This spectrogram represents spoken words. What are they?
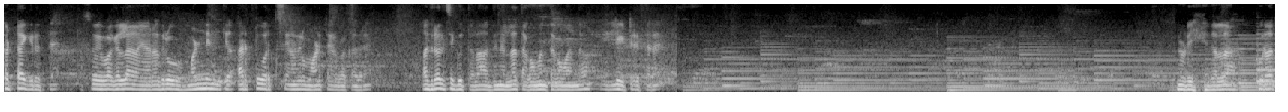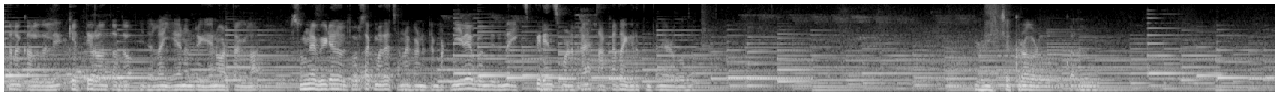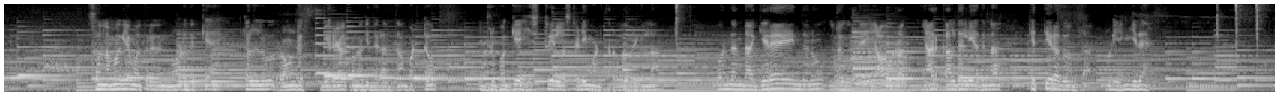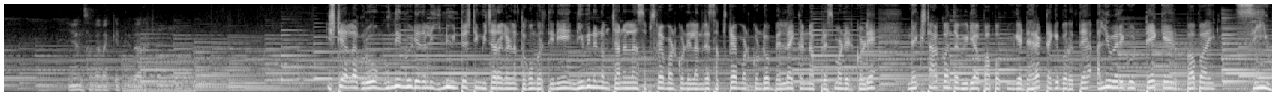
ಕಟ್ಟಾಗಿರುತ್ತೆ. ಸೊ ಇವಾಗೆಲ್ಲ ಯಾರಾದರೂ ಮಣ್ಣಿನ ಕೆ ಅರ್ತ್ ವರ್ಕ್ಸ್ ಏನಾದರೂ ಮಾಡ್ತಾ ಇರಬೇಕಾದ್ರೆ ಅದರಲ್ಲಿ ಸಿಗುತ್ತಲ್ಲ, ಅದನ್ನೆಲ್ಲ ತಗೊಬಂದು ತಗೊಬಂದು ಇಲ್ಲಿ ಇಟ್ಟಿರ್ತಾರೆ. ನೋಡಿ, ಇದೆಲ್ಲ ಪುರಾತನ ಕಾಲದಲ್ಲಿ ಕೆತ್ತಿರುವಂಥದ್ದು. ಇದೆಲ್ಲ ಏನಂದ್ರೆ ಏನೂ ಅರ್ಥ ಆಗಲ್ಲ. ಸುಮ್ಮನೆ ವೀಡಿಯೋದಲ್ಲಿ ತೋರ್ಸಕ್ಕೆ ಮಾತ್ರ ಚೆನ್ನಾಗಿ ಕಾಣುತ್ತೆ. ಬಟ್ ನೀವೇ ಬಂದು ಇದನ್ನು ಎಕ್ಸ್ಪೀರಿಯೆನ್ಸ್ ಮಾಡಿದ್ರೆ ಸಖತ್ತಾಗಿರುತ್ತೆ ಅಂತಲೇ ಹೇಳ್ಬೋದು. ನೋಡಿ, ಚಕ್ರಗಳು, ಕಲ್ಲು. ಸೊ ನಮಗೆ ಮಾತ್ರ ಇದನ್ನು ನೋಡೋದಕ್ಕೆ ಕಲ್ಲು, ರೌಂಡ್ ಗೆರೆ ಹೇಳ್ಕೊಂಡು ಹೋಗಿದ್ದಾರೆ ಅಂತ. ಬಟ್ ಇದ್ರ ಬಗ್ಗೆ ಹಿಸ್ಟ್ರಿ ಎಲ್ಲ ಸ್ಟಡಿ ಮಾಡ್ತಾರಲ್ಲ, ಅವರಿಗೆಲ್ಲ ಒಂದೊಂದು ಆ ಗೆರೆಯಿಂದನೂ ಗೊತ್ತಾಗುತ್ತೆ. ಯಾರ ಕಾಲದಲ್ಲಿ ಅದನ್ನು ಕೆತ್ತಿರೋದು ಅಂತ ನೋಡಿ ಹೆಂಗಿದೆ. ಏನು ಸಗದ ಕೆತ್ತಿದ್ದಾರೆ? ಇಷ್ಟೇ ಅಲ್ಲ ಗುರು, ಮುಂದಿನ ವಿಡಿಯೋದಲ್ಲಿ ಇನ್ನೂ ಇಂಟ್ರೆಸ್ಟಿಂಗ್ ವಿಚಾರಗಳನ್ನ ತೊಗೊಂಬರ್ತೀನಿ. ನೀವಿನ್ನೂ ನಮ್ಮ ಚಾನಲ್ನ ಸಬ್ಸ್ಕ್ರೈಬ್ ಮಾಡ್ಕೊಂಡಿಲ್ಲ ಅಂದರೆ ಸಬ್ಸ್ಕ್ರೈಬ್ ಮಾಡಿಕೊಂಡು ಬೆಲ್ಲೈಕನ್ನ ಪ್ರೆಸ್ ಮಾಡಿ ಇಟ್ಕೊಳ್ಳಿ. ನೆಕ್ಸ್ಟ್ ಹಾಕುವಂಥ ವೀಡಿಯೋ ಪಾಪಪ್ ನಿಮಗೆ ಡೈರೆಕ್ಟಾಗಿ ಬರುತ್ತೆ. ಅಲ್ಲಿವರೆಗೂ take care bye see you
